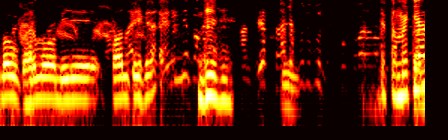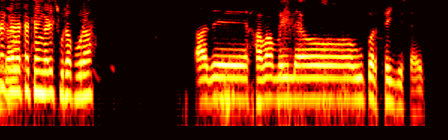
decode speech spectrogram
બહુ ઘરમાં બીજી શાંતિ છે. જી જી. તમે ક્યારે ગયા હતા ત્યાં ગાડી સુરાપુરા? આજે હવા મહિના ઉપર થઈ ગયું સાહેબ.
